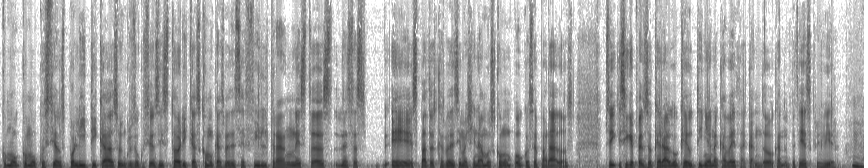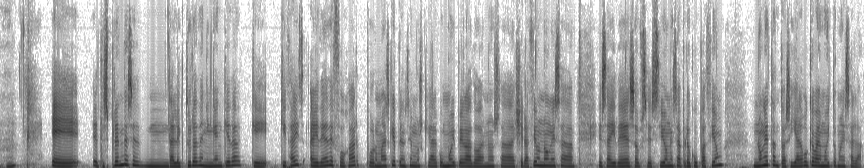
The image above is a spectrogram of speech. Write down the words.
como como cuestións políticas ou incluso cuestións históricas como que ás veces se filtran nestas nestas eh, espazos que ás veces imaginamos como un pouco separados. Sí, sí que penso que era algo que eu tiña na cabeza cando cando empecé a escribir. Uh -huh. E, e despréndese mm, da lectura de Ninguén queda que quizáis a idea de fogar, por máis que pensemos que é algo moi pegado á nosa xeración, non esa, esa idea, esa obsesión, esa preocupación, non é tanto así, é algo que vai moito máis alá.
